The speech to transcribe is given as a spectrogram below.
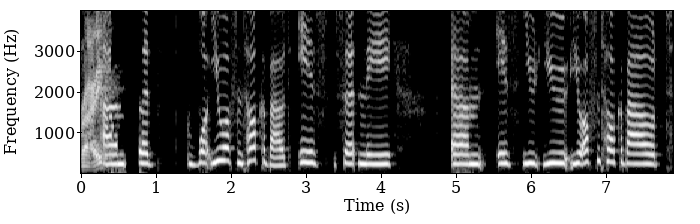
Right. um, but what you often talk about is certainly um, is you you you often talk about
